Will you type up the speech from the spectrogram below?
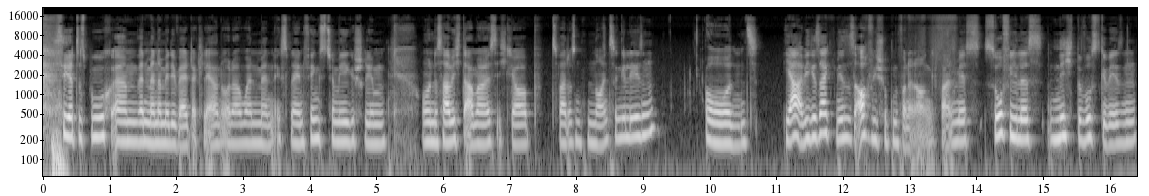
sie hat das Buch ähm, Wenn Männer mir die Welt erklären oder When Men Explain Things to Me geschrieben. Und das habe ich damals, ich glaube, 2019 gelesen. Und ja, wie gesagt, mir ist es auch wie Schuppen von den Augen gefallen. Mir ist so vieles nicht bewusst gewesen,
